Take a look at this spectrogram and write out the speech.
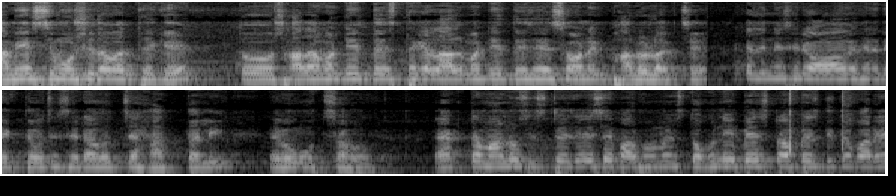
আমি এসেছি মুর্শিদাবাদ থেকে। তো সাদা মাটির দেশ থেকে লাল মাটির দেশে এসে অনেক ভালো লাগছে। একটা জিনিসের অভাব এখানে দেখতে হচ্ছে সেটা হচ্ছে হাততালি এবং উৎসাহ। একটা মানুষ স্টেজে এসে পারফরমেন্স তখনই বেস্ট অফ বেস্ট দিতে পারে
